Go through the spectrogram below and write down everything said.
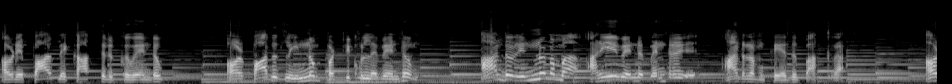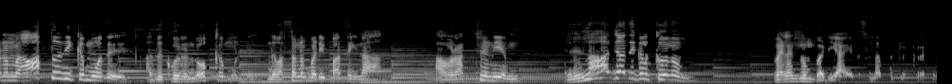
அவருடைய பாதத்தை காத்திருக்க வேண்டும். அவர் பாதத்தில் இன்னும் பற்றி கொள்ள வேண்டும். ஆண்டவர் இன்னும் நம்ம அறிய வேண்டும் என்று ஆண்டவர் நமக்கு எதிர்பார்க்கிறார். அவர் நம்ம ஆஸ்வதிக்கும் போது அதுக்கு ஒரு நோக்கம் உண்டு. இந்த வசனம் படி பார்த்தீங்கன்னா அவர் அச்சனியம் எல்லா ஜாதிகளுக்கும் விளங்கும்படியா என்று சொல்லப்பட்டிருக்கிறது.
